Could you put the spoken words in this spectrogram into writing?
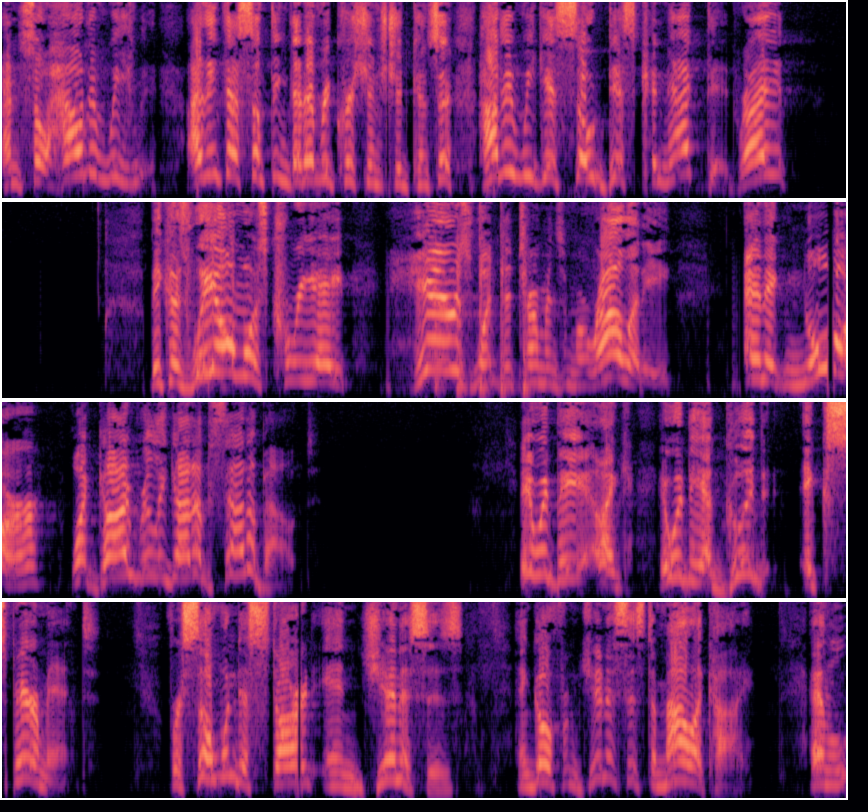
And so, how did we? I think that's something that every Christian should consider. How did we get so disconnected, right? Because we almost create here's what determines morality and ignore what God really got upset about. It would be like, it would be a good experiment for someone to start in Genesis and go from Genesis to Malachi and,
